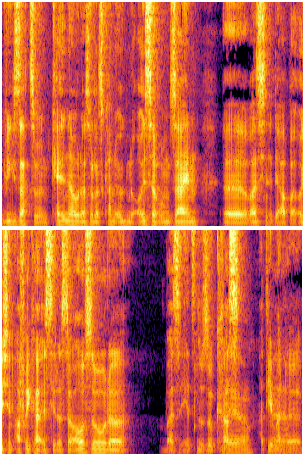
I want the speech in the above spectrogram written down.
wie gesagt, so ein Kellner oder so, das kann irgendeine Äußerung sein, äh, weiß ich nicht, ja, bei euch in Afrika ist dir das doch auch so oder weiß jetzt nur so krass, ja, ja. hat jemand äh,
